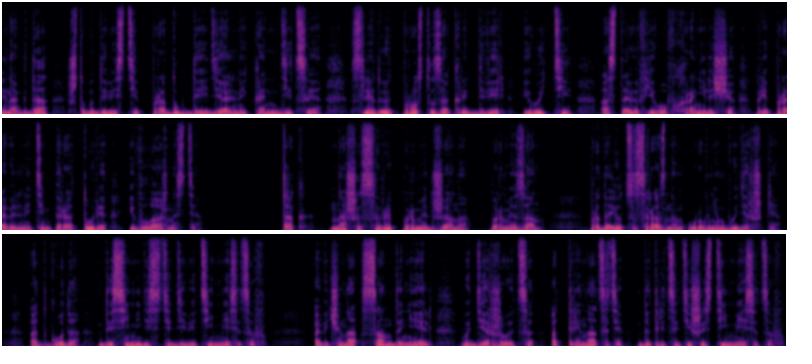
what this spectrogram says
Иногда, чтобы довести продукт до идеальной кондиции, следует просто закрыть дверь и уйти, оставив его в хранилище при правильной температуре и влажности. Так наши сыры пармиджана, пармезан – продаются с разным уровнем выдержки, от года до 79 месяцев, а ветчина Сан-Даниэль выдерживается от 13 до 36 месяцев.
